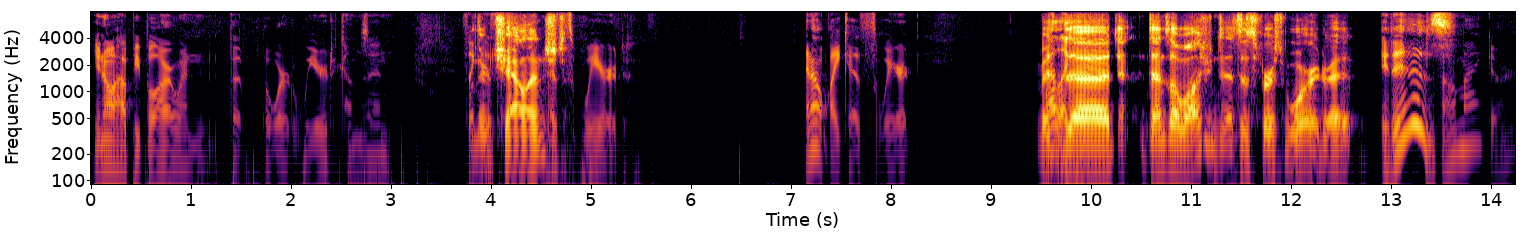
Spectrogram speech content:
You know how people are when the the word weird comes in. It's When they're it's- challenged. It's weird. I don't like it. It's weird. But like uh, Den- Denzel Washington, that's his first ward, right? It is. Oh my god.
